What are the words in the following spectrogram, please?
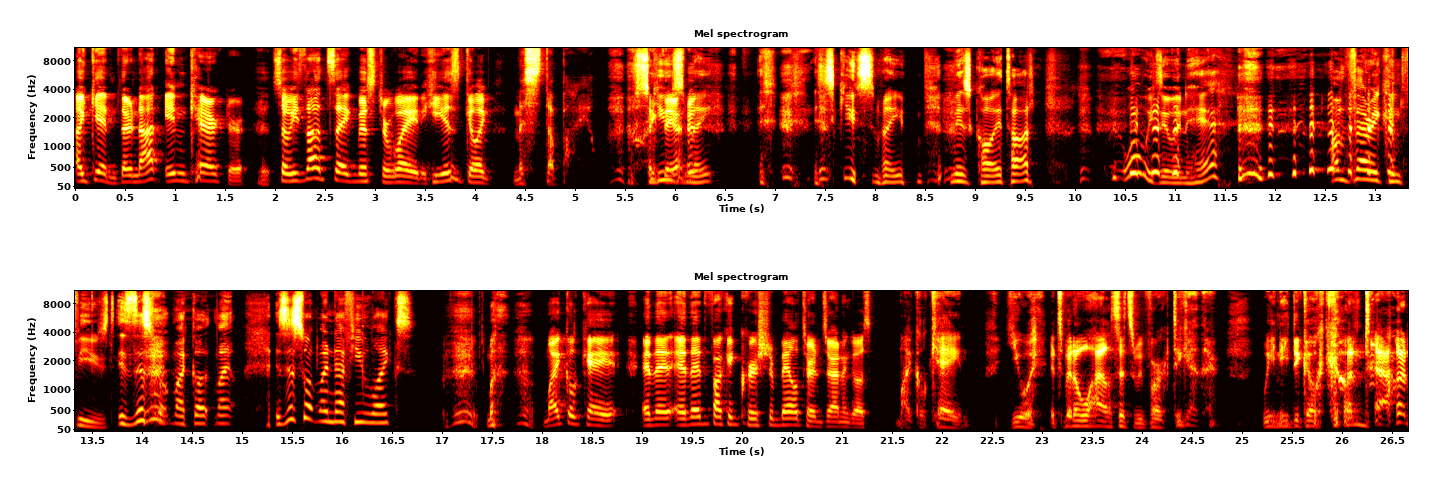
again, they're not in character. So he's not saying Mr. Wayne. He is going Mr. Bile. Excuse they're- me. Excuse me, Miss Coyotard. What are we doing here? I'm very confused. Is this what my my is this what my nephew likes? Michael Caine, and then and then fucking Christian Bale turns around and goes, "Michael Caine, you. It's been a while since we've worked together. We need to go gun down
